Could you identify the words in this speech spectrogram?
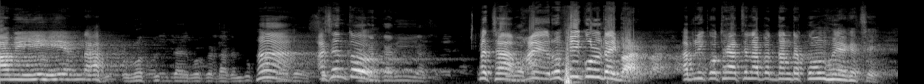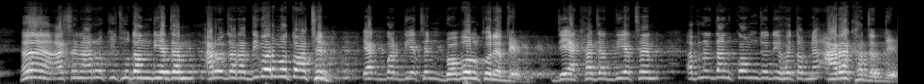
আমিন। ড্রাইভারকে ডাকেন হ্যাঁ, আছেন তো? আচ্ছা ভাই রফিকুল ড্রাইভার আপনি কোথায় আছেন? আপনার দানটা কম হয়ে গেছে। হ্যাঁ আছেন আরও কিছু দান দিয়ে দেন আরও যারা দিবার মতো আছেন একবার দিয়েছেন ডবল করে দেন। যে এক হাজার দিয়েছেন আপনার দান কম যদি হয়তো আপনি আর এক হাজার দেন।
